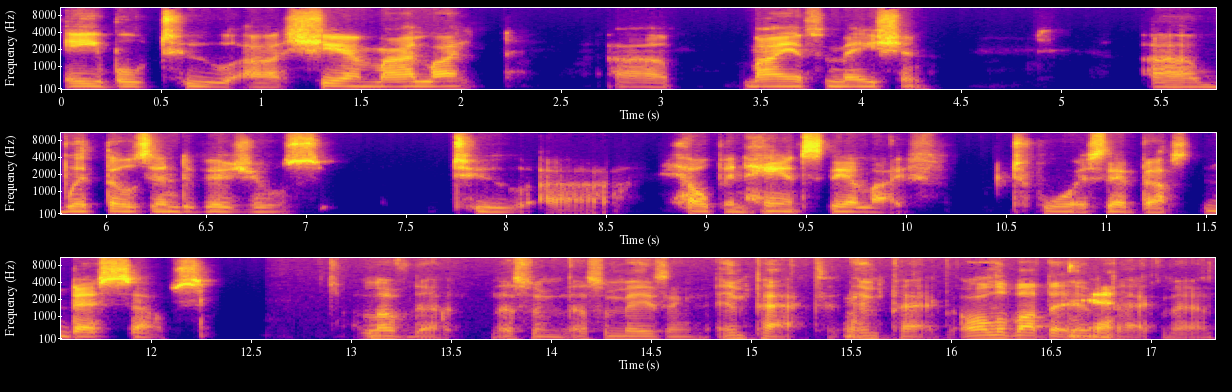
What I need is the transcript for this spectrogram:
able to uh, share my light, uh, my information uh, with those individuals to uh, help enhance their life towards their best best selves. I love that. That's that's amazing. Impact, impact. All about the yeah. impact, man.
